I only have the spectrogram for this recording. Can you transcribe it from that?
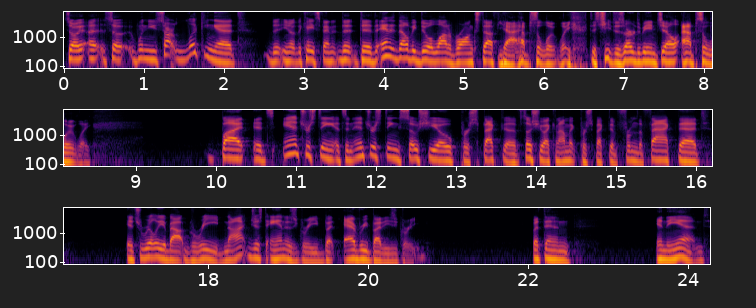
So, uh, so when you start looking at the, you know, the case, did, did Anna Delvey do a lot of wrong stuff? Yeah, absolutely. did she deserve to be in jail? Absolutely. But it's interesting. It's an interesting socio perspective, socioeconomic perspective from the fact that it's really about greed, not just Anna's greed, but everybody's greed. But then in the end,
